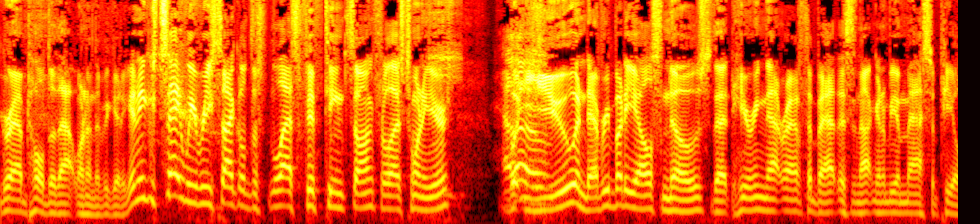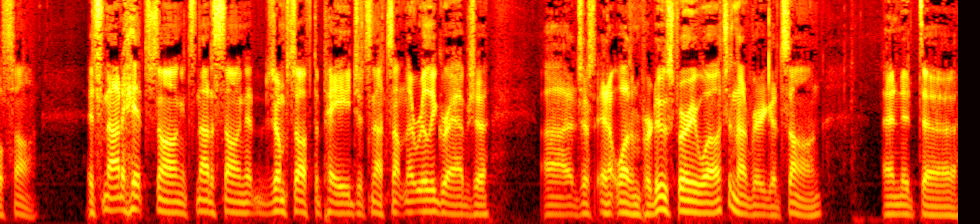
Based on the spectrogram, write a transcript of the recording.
Grabbed hold of that one in the beginning. And you could say we recycled the last 15 songs for the last 20 years. Hello. But you and everybody else knows that hearing that right off the bat, this is not going to be a mass appeal song. It's not a hit song. It's not a song that jumps off the page. It's not something that really grabs you. Uh, just and it wasn't produced very well. It's just not a very good song. And it uh,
